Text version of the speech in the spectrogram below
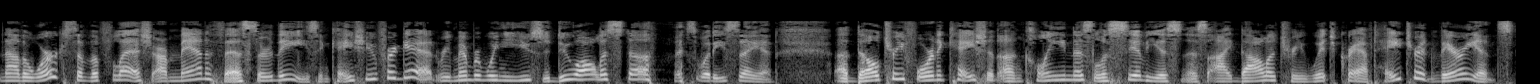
Now the works of the flesh are manifest are these. In case you forget, remember when you used to do all this stuff? That's what he's saying. Adultery, fornication, uncleanness, lasciviousness, idolatry, witchcraft, hatred, variance,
